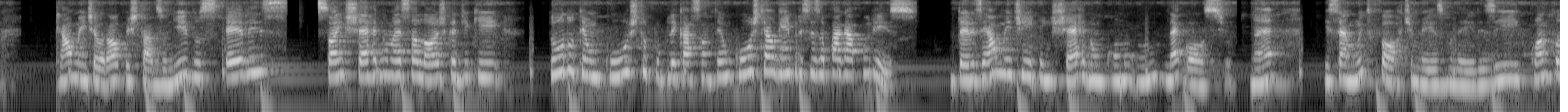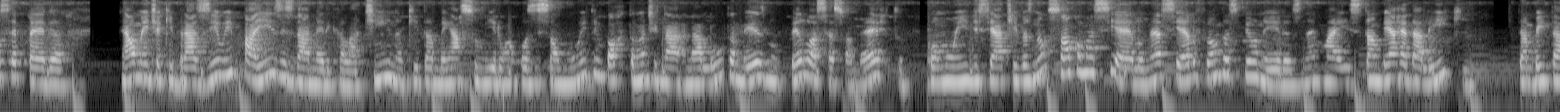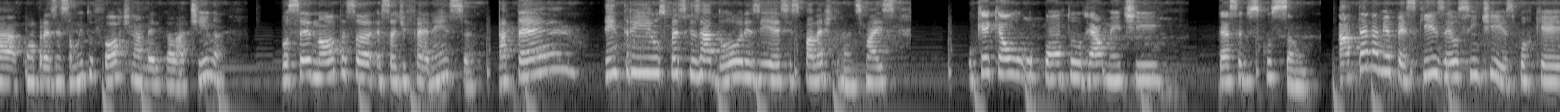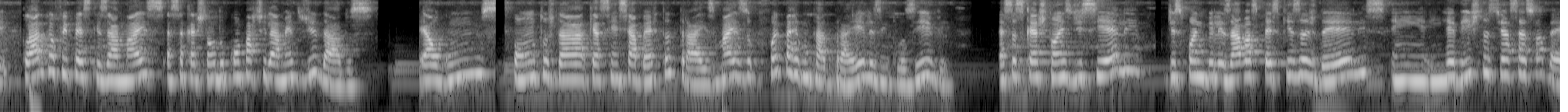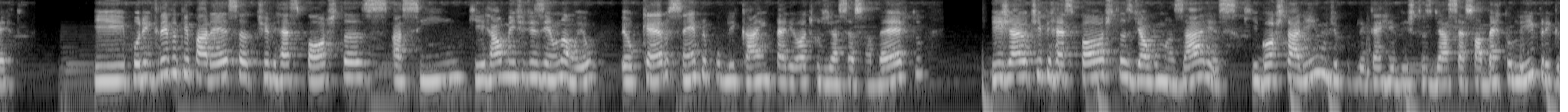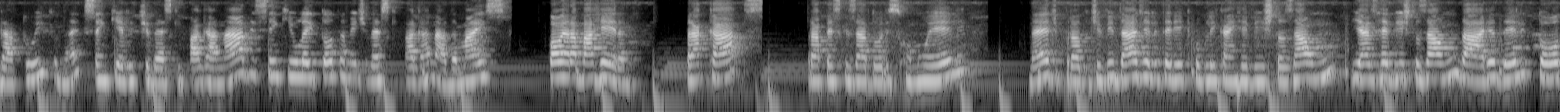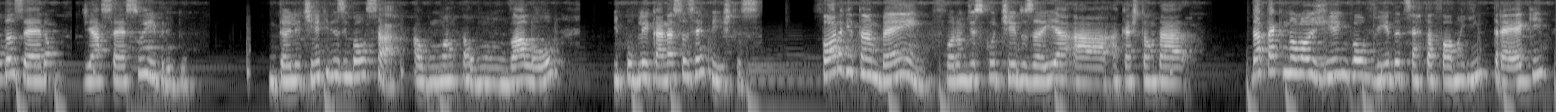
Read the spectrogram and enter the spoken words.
realmente Europa e Estados Unidos, eles só enxergam essa lógica de que tudo tem um custo, publicação tem um custo e alguém precisa pagar por isso. Então eles realmente enxergam como um negócio, né? Isso é muito forte mesmo neles. E quando você pega realmente aqui Brasil e países da América Latina, que também assumiram uma posição muito importante na, na luta mesmo pelo acesso aberto, como iniciativas não só como a Cielo, né? A Cielo foi uma das pioneiras, né? Mas também a Redalic também está com uma presença muito forte na América Latina. Você nota essa, essa diferença até entre os pesquisadores e esses palestrantes, mas o que, que é o, o ponto realmente dessa discussão? Até na minha pesquisa eu senti isso, porque claro que eu fui pesquisar mais essa questão do compartilhamento de dados. É alguns pontos da, que a ciência aberta traz, mas foi perguntado para eles, inclusive, essas questões de se ele disponibilizava as pesquisas deles em, em revistas de acesso aberto. E, por incrível que pareça, tive respostas assim que realmente diziam: não, eu, eu quero sempre publicar em periódicos de acesso aberto E já eu tive respostas de algumas áreas que gostariam de publicar em revistas de acesso aberto livre e gratuito, né, sem que ele tivesse que pagar nada e sem que o leitor também tivesse que pagar nada. Mas qual era a barreira? Para CAPs, para pesquisadores como ele, né, de produtividade, ele teria que publicar em revistas A1 e as revistas A1 da área dele todas eram de acesso híbrido. Então ele tinha que desembolsar algum, algum valor e publicar nessas revistas. Fora que também foram discutidos aí a, a questão da, da tecnologia envolvida, de certa forma, entregue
